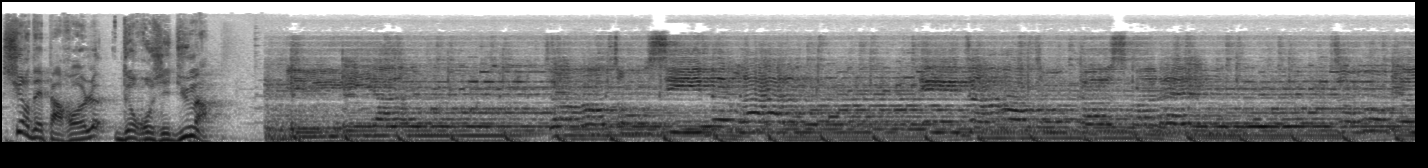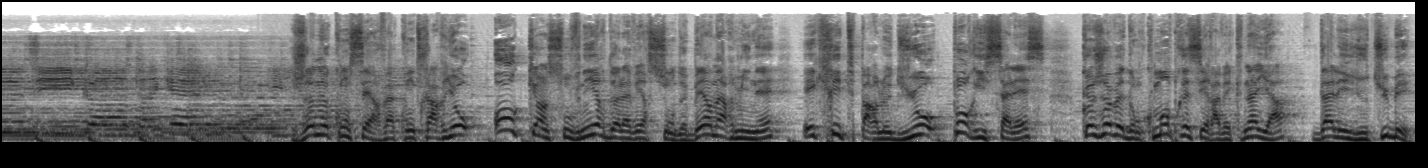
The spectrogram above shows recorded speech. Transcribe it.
sur des paroles de Roger Dumas. Il y a dans ton cyberlab et dans ton cosmonel ton petit copain Ken. Je ne conserve à contrario aucun souvenir de la version de Bernard Minet écrite par le duo Pori-Salès que je vais donc m'empresser avec Naya d'aller YouTuber.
